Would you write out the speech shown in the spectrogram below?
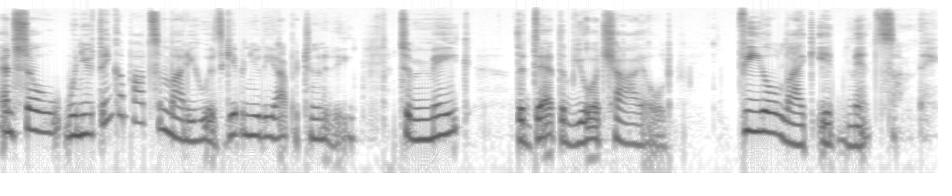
And so when you think about somebody who has given you the opportunity to make the death of your child feel like it meant something,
